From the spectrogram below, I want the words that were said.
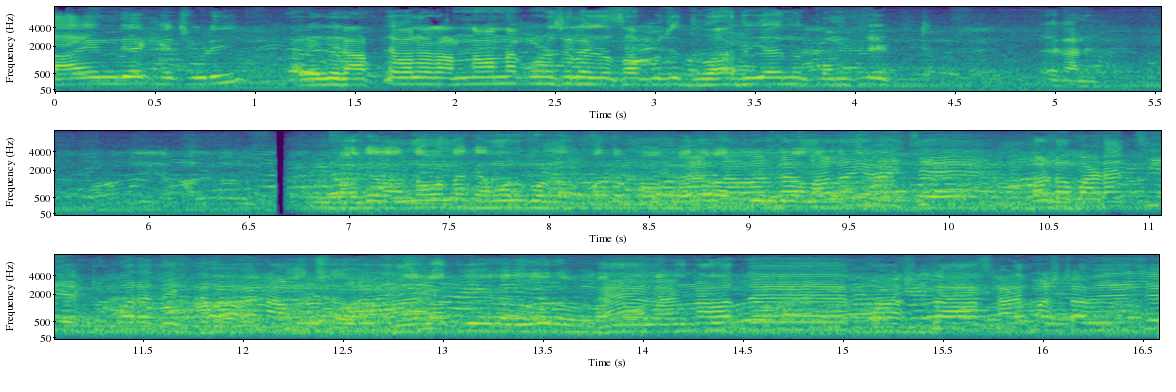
লাইন দিয়ে খিচুড়ি। আর এই যে রাত্রেবেলা রান্না বান্না করেছিল যে সব কিছু ধোয়া ধুয়ে একদম কমপ্লিট এখানে। কালকে রান্না বান্না কেমন করলাম? কত ভালোই হয়েছে। ফটো পাঠাচ্ছি একটু পরে দেখতে পাবেন আপলোড আচ্ছা, করে দিচ্ছি। রাত্রি হয়ে রান্না হতে পাঁচটা সাড়ে পাঁচটা বেজেছে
